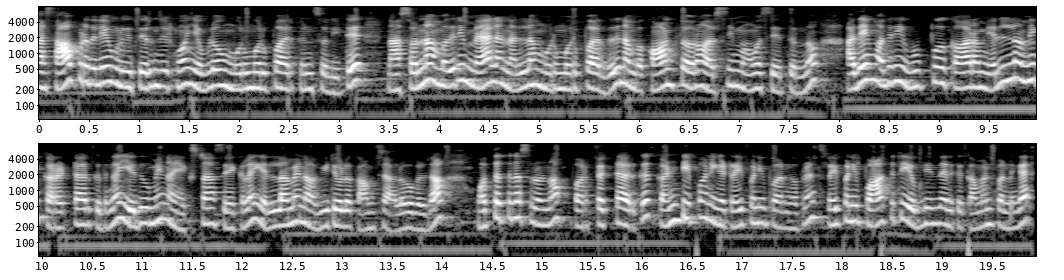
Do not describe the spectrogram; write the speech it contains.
நான் சாப்பிட்றதுலேயே உங்களுக்கு தெரிஞ்சிருக்கும் எவ்வளோ முறுமுறுப்பாக இருக்குன்னு சொல்லிட்டு. நான் சொன்ன மாதிரி மேலே நல்லா முறுமுறுப்பாக இருந்தது. நம்ம கார்ன்ஃப்ளவரும் அரிசி மாவும் சேர்த்துருந்தோம். அதே மாதிரி உப்பு காரம் எல்லாமே கரெக்டாக இருக்குதுங்க. எதுவுமே நான் எக்ஸ்ட்ரா சேர்க்கல. எல்லாமே நான் வீடியோவில் காமிச்ச அளவுகள் தான். மொத்தத்தில் சொல்லணும்னா பர்ஃபெக்டாக இருக்குது கண்டிப்பாக நீங்கள் ட்ரை பண்ணி பாருங்கள் ஃப்ரெண்ட்ஸ் ட்ரை பண்ணி பார்த்துட்டு எப்படி இருந்தால் எனக்கு கமெண்ட் பண்ணுங்கள்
